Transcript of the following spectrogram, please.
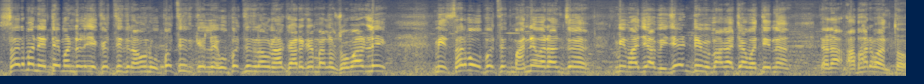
सर्व नेते मंडळी एकत्रित राहून उपस्थित केले उपस्थित राहून हा कार्यक्रमाला सोबाडली मी सर्व उपस्थित मान्यवरांचं मी माझ्या विजयंती विभागाच्या वतीनं त्याला आभार मानतो.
